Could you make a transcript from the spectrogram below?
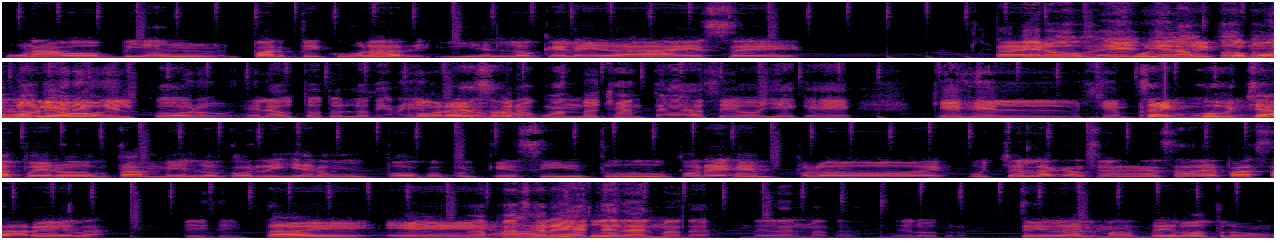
una voz bien particular y es lo que le da ese pero el, el autotune lo tiene en el coro. El autotune lo tiene en el coro. Pero cuando chantea se oye que, que es el siempre. Se escucha, pero también lo corrigieron un poco. Porque si tú, por ejemplo, escuchas la canción esa de Pasarela. Sí, sí. ¿sabes? Eh, pasarela es de Dálmata, de Dálmata, del otro. Sí, Dálmata, del otro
